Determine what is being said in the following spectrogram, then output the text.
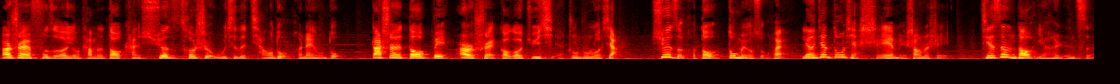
二帅负责用他们的刀砍靴子，测试武器的强度和耐用度。大帅的刀被二帅高高举起，重重落下，靴子和刀都没有损坏，两件东西谁也没伤着谁。杰森的刀也很仁慈，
